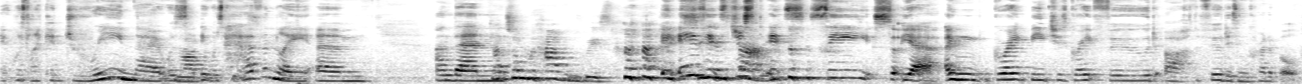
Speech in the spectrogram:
It was like a dream there. It was it was heavenly. Um, and then that's all we have in Greece. It is. It's just it's sea. So yeah, and great beaches, great food. Oh, the food is incredible.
